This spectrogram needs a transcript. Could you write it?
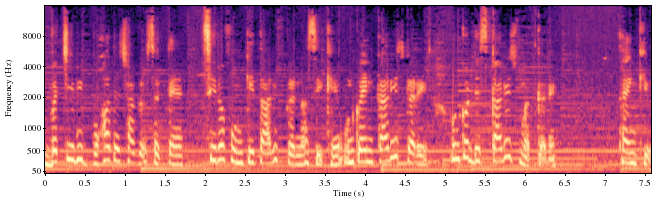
बच्चे भी बहुत अच्छा कर सकते हैं। सिर्फ़ उनकी तारीफ़ करना सीखें, उनको इनक्रेज करें, उनको डिस्करेज मत करें। थैंक यू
